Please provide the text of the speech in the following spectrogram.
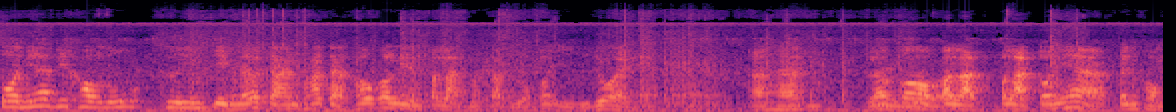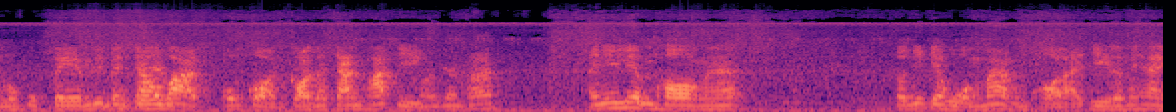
ตัวเนี้ยที่เขารู้คือจริงๆ แล้วอาจารย์พัดอะเขาก็เรียนประหลัดมากับหลวงพ่ออีด้วยอ่าฮะแล้วก็ประหลัดประหลัดตัวเนี้ยเป็นของหลวงปู่เปรมที่เป็นเจ้าวาดองค์ก่อนก่อนอาจารย์พัดอีกขออาจารย์พัดอันนี้เลี่ยมทองนะฮะตัวนี้แกหวงมากผมขอหลายทีแล้วไม่ให้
